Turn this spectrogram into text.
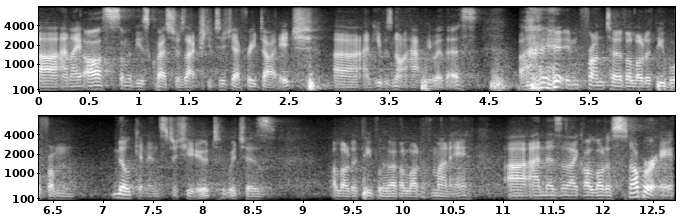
uh, and I asked some of these questions actually to Jeffrey Deitch, uh, and he was not happy with this, uh, in front of a lot of people from Milken Institute, which is a lot of people who have a lot of money. Uh, and there's like a lot of snobbery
